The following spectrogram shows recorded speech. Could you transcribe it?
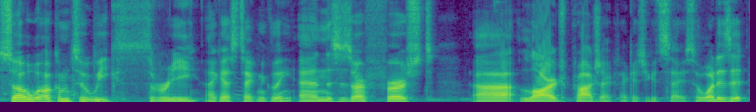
So welcome to week three, I guess technically, and this is our first uh, large project, I guess you could say. So what is it?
